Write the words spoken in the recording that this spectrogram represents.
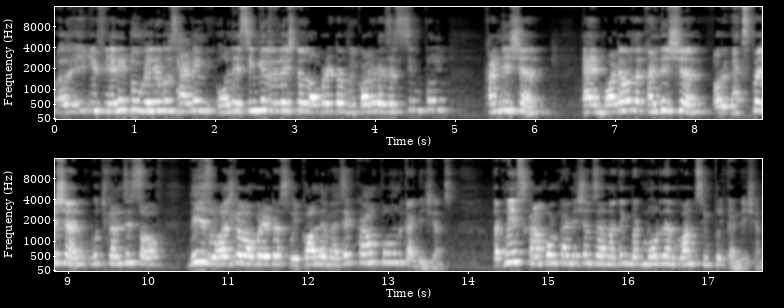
uh, if any two variables having only a single relational operator, we call it as a simple condition and whatever the condition or an expression which consists of these logical operators we call them as a compound conditions that means compound conditions are nothing but more than one simple condition.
